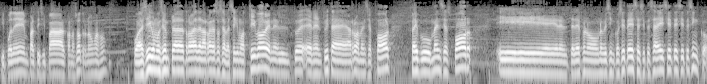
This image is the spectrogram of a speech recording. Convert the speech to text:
y pueden participar con nosotros, ¿no, Juanjo? Pues sí, como siempre a través de las redes sociales seguimos activos en el, en el Twitter arroba Sport, Facebook Sport y en el teléfono 957-676-775.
